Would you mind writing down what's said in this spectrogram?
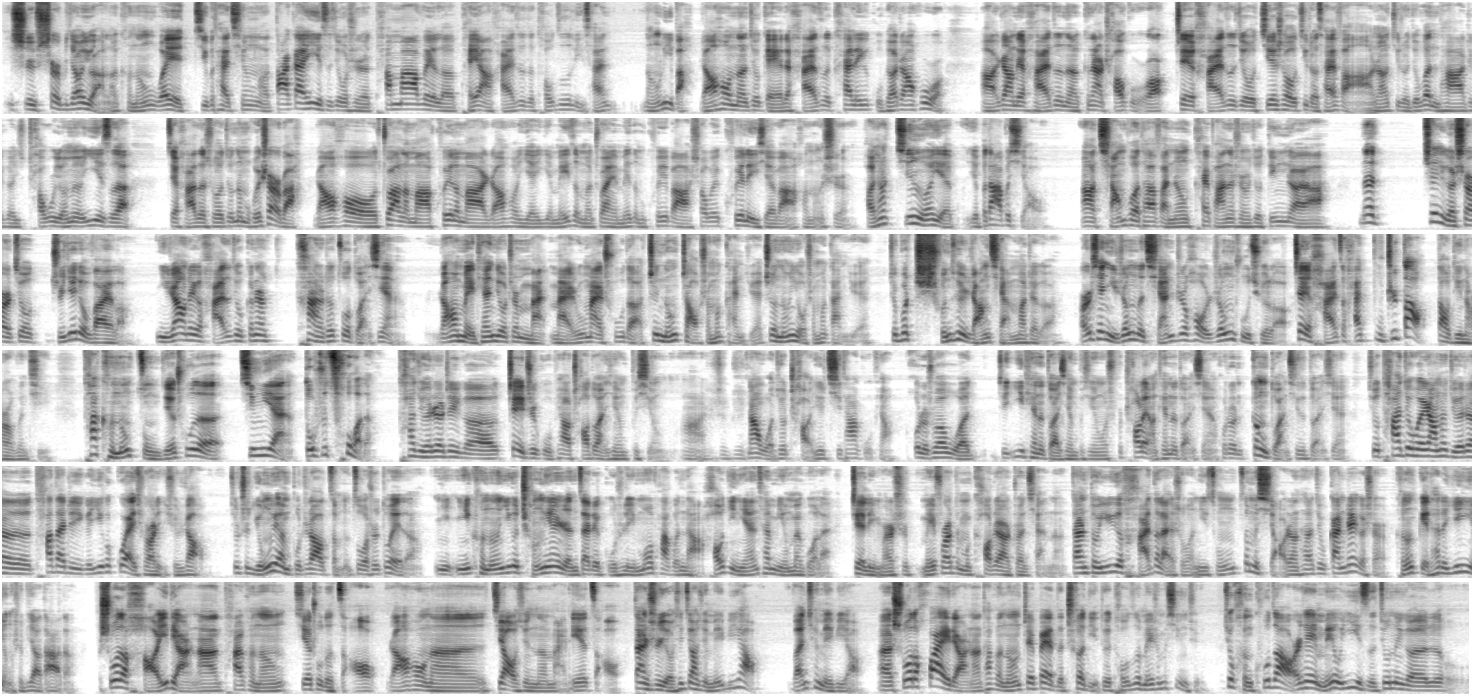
是事儿比较远了，可能我也记不太清了。大概意思就是他妈为了培养孩子的投资理财能力吧，然后呢就给这孩子开了一个股票账户啊，让这孩子呢跟那儿炒股。这孩子就接受记者采访，然后记者就问他这个炒股有没有意思。这孩子说就那么回事儿吧，然后赚了吗？亏了吗？然后也也没怎么赚，也没怎么亏吧，稍微亏了一些吧，可能是，好像金额也也不大不小啊。强迫他，反正开盘的时候就盯着啊，那这个事儿就直接就歪了。你让这个孩子就跟那看着他做短线，然后每天就是买买入卖出的，这能找什么感觉？这能有什么感觉？这不纯粹嚷钱吗？这个，而且你扔的钱之后扔出去了，这孩子还不知道到底哪有问题。他可能总结出的经验都是错的，他觉着这个这只股票炒短线不行啊，那我就炒一个其他股票，或者说我这一天的短线不行，我是不是炒两天的短线或者更短期的短线？就他就会让他觉着他在这个一个怪圈里去绕，就是永远不知道怎么做是对的。你你可能一个成年人在这股市里摸爬滚打好几年才明白过来，这里面是没法这么靠这样赚钱的。但是对于一个孩子来说，你从这么小让他就干这个事儿，可能给他的阴影是比较大的。说的好一点呢，他可能接触的早，然后呢教训呢买的也早，但是有些教训没必要，完全没必要。呃，说的坏一点呢，他可能这辈子彻底对投资没什么兴趣，就很枯燥，而且也没有意思，就那个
